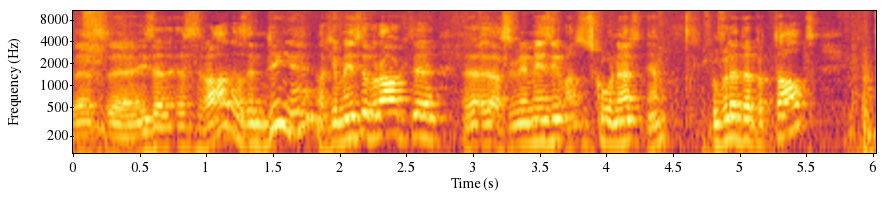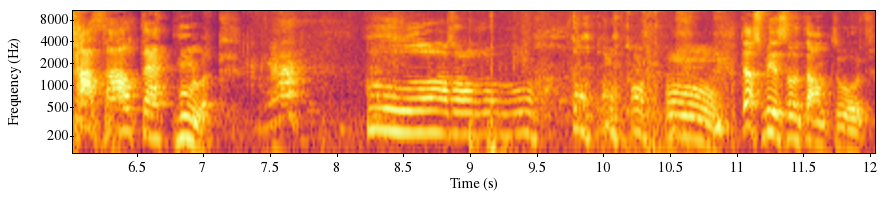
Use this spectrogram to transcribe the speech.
Is, eh, is, dat, is raar, dat is een ding, hè? Als je mensen vraagt, eh, als je mensen zeggen, schoon huis, hè? hoeveel heb je betaald? Dat is altijd moeilijk. Dat is meestal het antwoord.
